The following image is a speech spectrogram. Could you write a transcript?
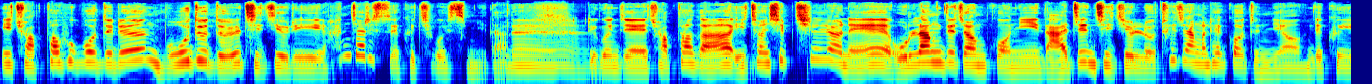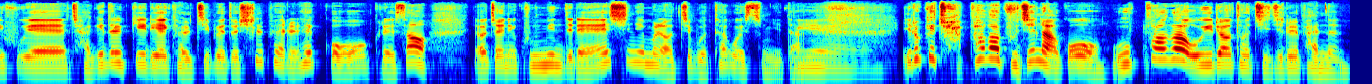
이 좌파 후보들은 모두들 지지율이 한 자릿수에 그치고 있습니다. 네. 그리고 이제 좌파가 2017년에 올랑드 정권이 낮은 지지율로 퇴장을 했거든요. 근데 그 이후에 자기들끼리의 결집에도 실패를 했고 그래서 여전히 국민들의 신임을 얻지 못하고 있습니다. 예. 이렇게 좌파가 부진하고 우파가 오히려 더 지지를 받는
